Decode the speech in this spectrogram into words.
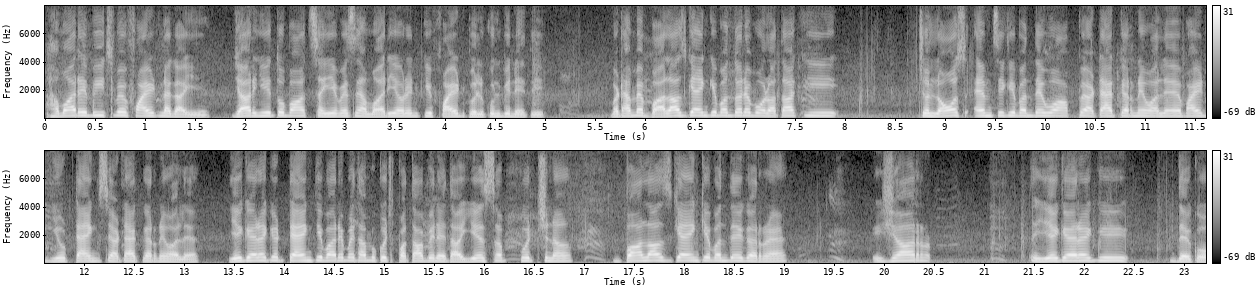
हमारे बीच में फ़ाइट लगाई है। यार, ये तो बात सही है वैसे हमारी और इनकी फ़ाइट बिल्कुल भी नहीं थी। बट हमें बालास गैंग के बंदों ने बोला था कि जो लॉस एमसी के बंदे वो आप पे अटैक करने वाले हैं, भाई न्यू टैंक से अटैक करने वाले हैं। ये कह रहे हैं कि टैंक के बारे में तो हमें कुछ पता भी नहीं था। ये सब कुछ ना बालास गैंग के बंदे कर रहे हैं। यार, ये कह रहे हैं कि देखो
